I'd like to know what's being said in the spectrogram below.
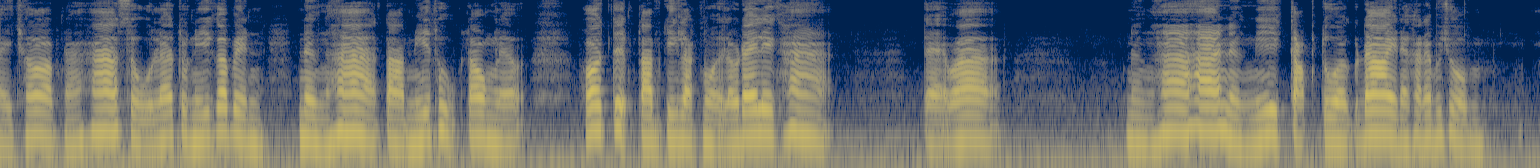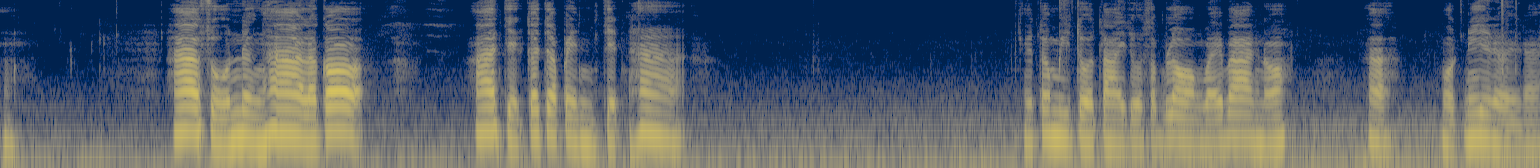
รชอบนะห้าศูนย์แล้วตรงนี้ก็เป็นหนึ่งห้าตามนี้ถูกต้องแล้ว เพราะตามจริงหลักหน่วยเราได้เลขห้าแต่ว่าหนึ่งห้าห้าหนึ่งนี่กลับตัวได้นะคะท่านผู้ชมห้าศูนย์หนึ่งห้าแล้วก็ห้าเจ็ดก็จะเป็นเจ็ดห้าต้องมีตัวตายตัวสำรองไว้บ้างเนาะค่ะ หมดนี่เลยนะ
